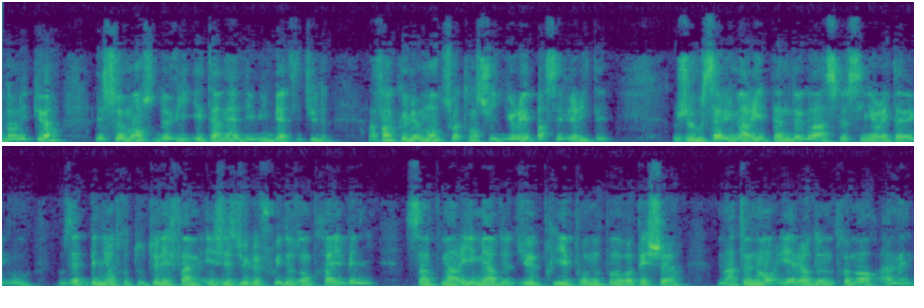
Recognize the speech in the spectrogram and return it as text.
dans les cœurs les semences de vie éternelle des huit béatitudes, afin que le monde soit transfiguré par ces vérités. Je vous salue Marie, pleine de grâce, le Seigneur est avec vous. Vous êtes bénie entre toutes les femmes, et Jésus, le fruit de vos entrailles, est béni. Sainte Marie, Mère de Dieu, priez pour nous pauvres pécheurs, maintenant et à l'heure de notre mort. Amen.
